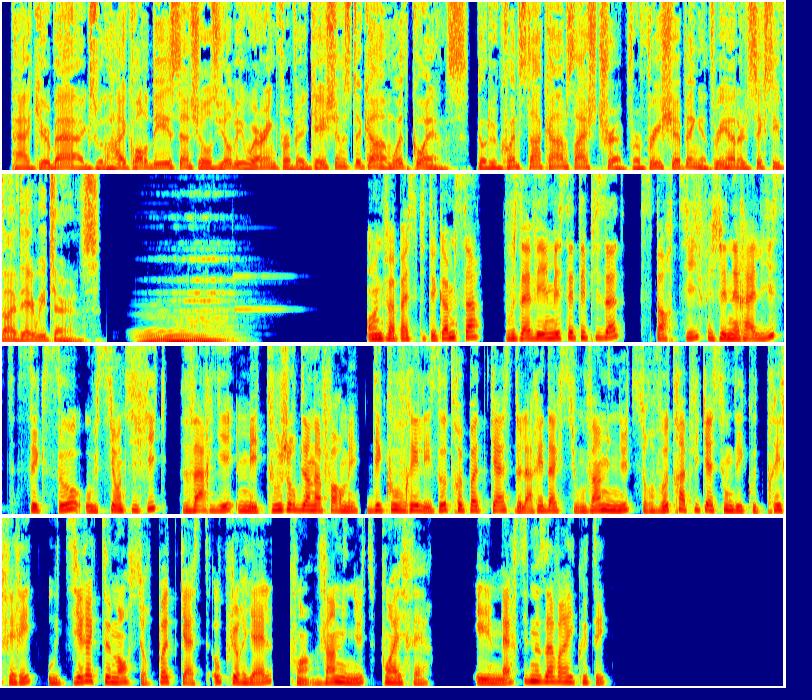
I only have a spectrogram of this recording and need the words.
Pack your bags with high-quality essentials you'll be wearing for vacations to come with Quince. Go to quince.com slash trip for free shipping and 365-day returns. On ne va pas se quitter comme ça. Vous avez aimé cet épisode? Sportif, généraliste, sexo ou scientifique, varié mais toujours bien informé. Découvrez les autres podcasts de la rédaction 20 minutes sur votre application d'écoute préférée ou directement sur podcast au pluriel.20minutes.fr. Et merci de nous avoir écoutés.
